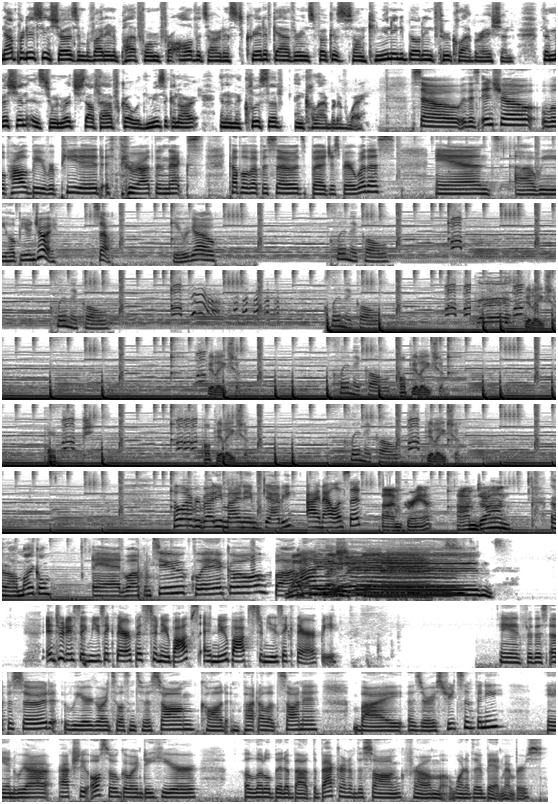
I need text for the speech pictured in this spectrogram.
Now producing shows and providing a platform for all of its artists, Creative Gatherings focuses on community building through collaboration. Their mission is to enrich South Africa with music and art in an inclusive and collaborative way. So, this intro will probably be repeated throughout the next couple of episodes, but just bear with us and uh, we hope you enjoy. So, here we go. Clinical clinical clinical population population clinical population population clinical population Hello, everybody. My name's Gabby. I'm Allison. I'm Grant. I'm John. And I'm Michael. And welcome to Clinical Populations. Introducing music therapists to new bops and new bops to music therapy. And for this episode, we are going to listen to a song called Mphatlalatsane by Azuri Street Symphony. And we are actually also going to hear a little bit about the background of the song from one of their band members.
